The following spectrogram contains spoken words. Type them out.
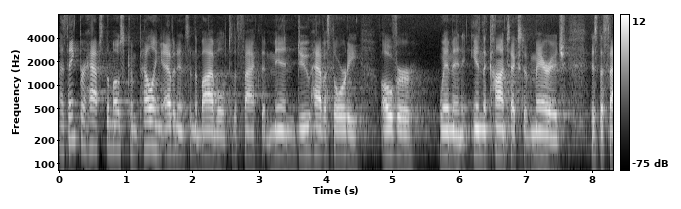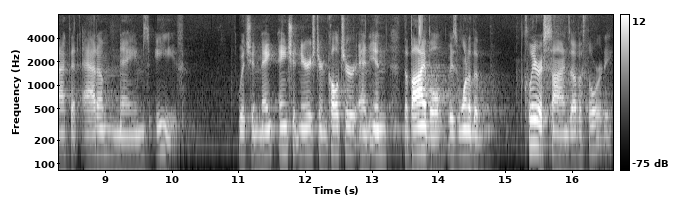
I think perhaps the most compelling evidence in the Bible to the fact that men do have authority over women in the context of marriage is the fact that Adam names Eve, which in ancient Near Eastern culture and in the Bible is one of the clearest signs of authority.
